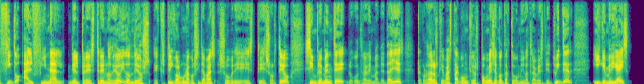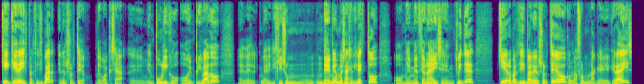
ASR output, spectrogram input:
cito al final del preestreno de hoy, donde os explico alguna cosita más sobre este sorteo. Simplemente, luego entraré en más detalles, recordaros que basta con que os pongáis en contacto conmigo a través de Twitter y que me digáis que queréis participar en el sorteo. Da igual que sea eh, en público o en privado, me dirigís un, DM, un mensaje directo o me mencionáis en Twitter quiero participar en el sorteo con la fórmula que queráis.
